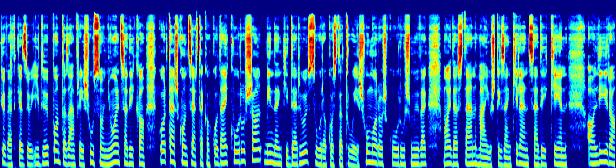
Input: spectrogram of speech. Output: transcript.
következő időpont az április 28-a, kortás koncertek a Kodály kórussal, mindenki derül, szórakoztató és humoros kórusművek, majd aztán május 19-én a Líra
